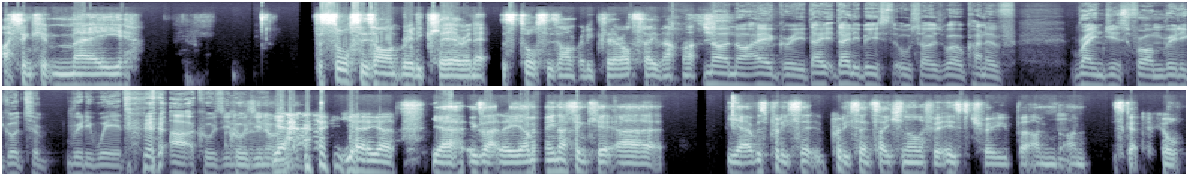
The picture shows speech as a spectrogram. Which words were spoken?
I think it may the sources aren't really clear in it. The sources aren't really clear. I'll say that much. No, no, I agree. Da- Daily Beast also as well kind of ranges from really good to really weird articles. You know, you know. Yeah, I mean? yeah, yeah, yeah. Exactly. I mean, I think it. Uh, yeah, it was pretty pretty sensational if it is true, but I'm mm. I'm skeptical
